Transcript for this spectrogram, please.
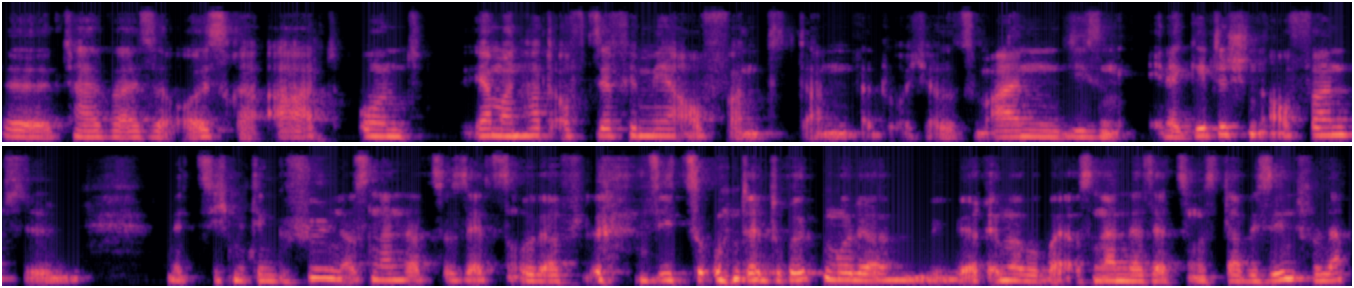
äh, teilweise äußerer Art. Und ja, man hat oft sehr viel mehr Aufwand dann dadurch. Also zum einen diesen energetischen Aufwand, äh, mit sich mit den Gefühlen auseinanderzusetzen oder sie zu unterdrücken oder wie auch immer, wobei Auseinandersetzung ist, glaube ich, sinnvoller.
